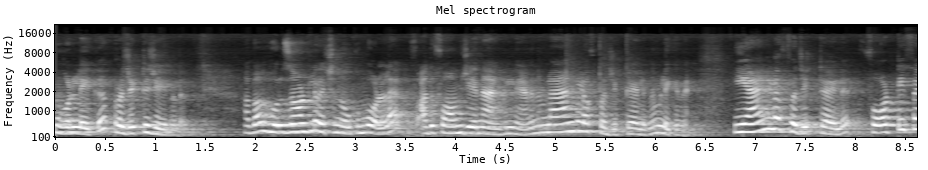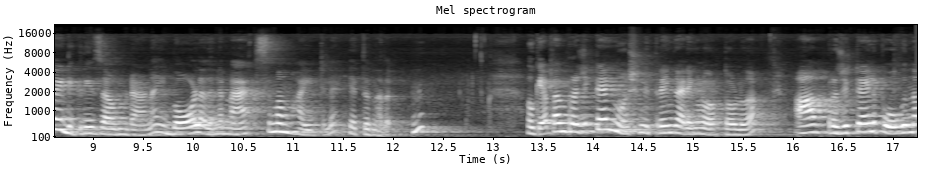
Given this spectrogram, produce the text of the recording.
മുകളിലേക്ക് പ്രൊജക്റ്റ് ചെയ്യുന്നത്. അപ്പം ഹൊറിസോണ്ടൽ വെച്ച് നോക്കുമ്പോൾ ഉള്ള അത് ഫോം ചെയ്യുന്ന ആംഗിളിനെയാണ് നമ്മൾ ആംഗിൾ ഓഫ് പ്രൊജക്റ്റൈൽ എന്ന് വിളിക്കുന്നത്. ഈ angle of projectile forty five degrees ആകുമ്പോഴാണ് ഈ ബോൾ അതിന്റെ മാക്സിമം ഹൈറ്റിൽ എത്തുന്നത്. ഓക്കെ അപ്പം പ്രൊജക്റ്റൈൽ മോഷൻ ഇത്രയും കാര്യങ്ങൾ ഓർത്തോളുക. ആ പ്രൊജക്റ്റൈൽ പോകുന്ന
